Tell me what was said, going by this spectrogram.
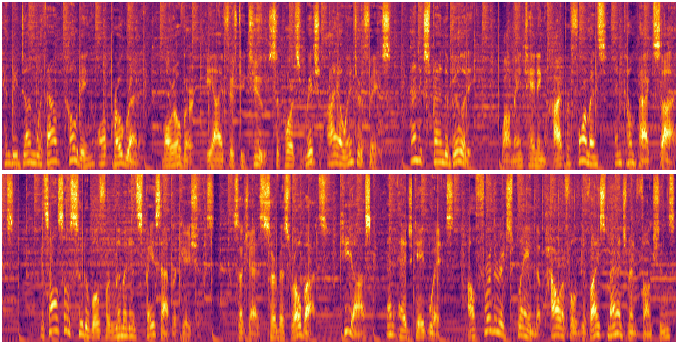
can be done without coding or programming. Moreover, EI52 supports rich I.O. interface and expandability while maintaining high performance and compact size. It's also suitable for limited space applications, such as service robots, kiosk, and edge gateways. I'll further explain the powerful device management functions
